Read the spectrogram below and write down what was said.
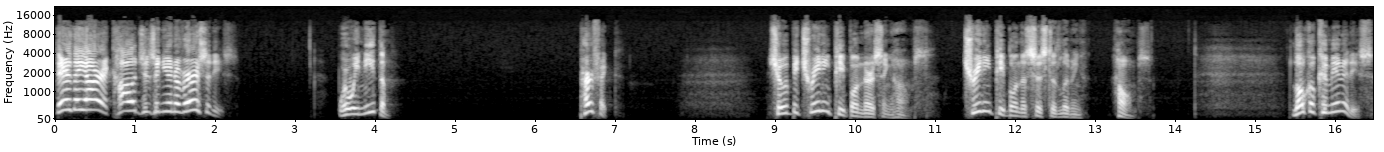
There they are at colleges and universities where we need them. Perfect. Should we be treating people in nursing homes, treating people in assisted living homes? Local communities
